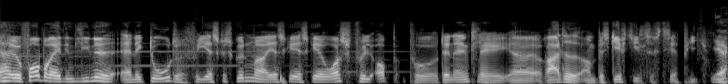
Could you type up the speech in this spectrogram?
Jeg har jo forberedt en lille anekdote, for jeg skal skynde mig, jeg skal, jeg skal jo også følge op på den anklage, jeg rettede om beskæftigelsesterapi. Ja.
